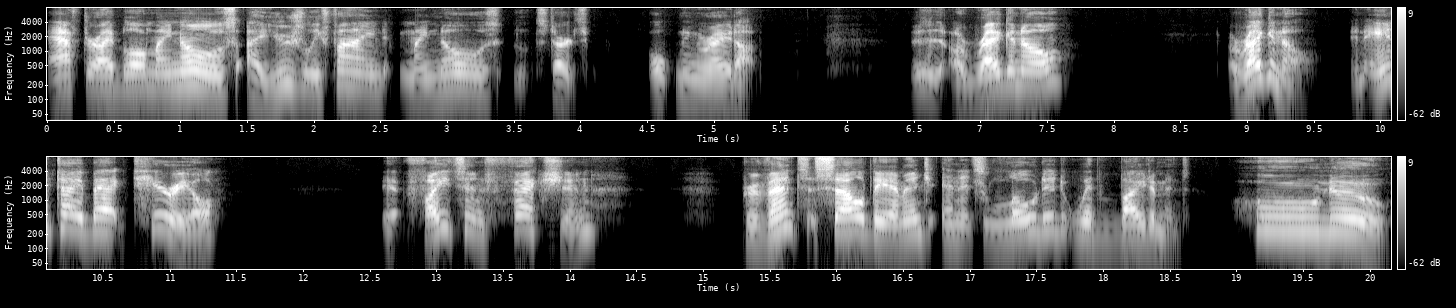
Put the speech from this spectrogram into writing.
After I blow my nose, I usually find my nose starts opening right up. This is oregano, Oregano, an antibacterial. It fights infection, prevents cell damage, and it's loaded with vitamins. Who knew?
